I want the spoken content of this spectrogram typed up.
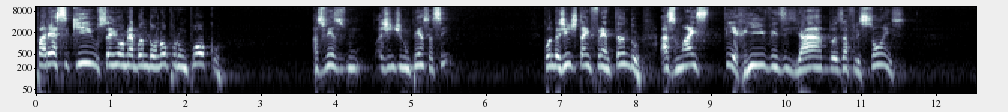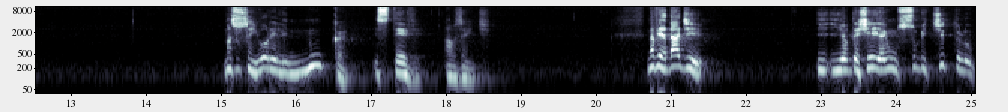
Parece que o Senhor me abandonou por um pouco. Às vezes a gente não pensa assim. Quando a gente está enfrentando as mais terríveis e árduas aflições. Mas o Senhor, Ele nunca esteve ausente. Na verdade, e, e eu deixei aí um subtítulo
